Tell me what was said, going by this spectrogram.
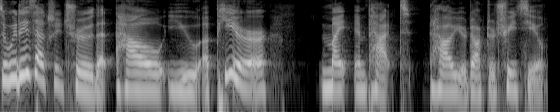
So it is actually true that how you appear might impact how your doctor treats you.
